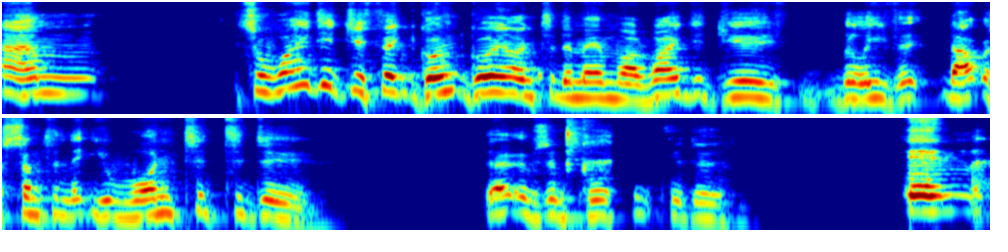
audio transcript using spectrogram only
Um, so why did you think, going, going on to the memoir, why did you believe that that was something that you wanted to do, that it was important to do? Um,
